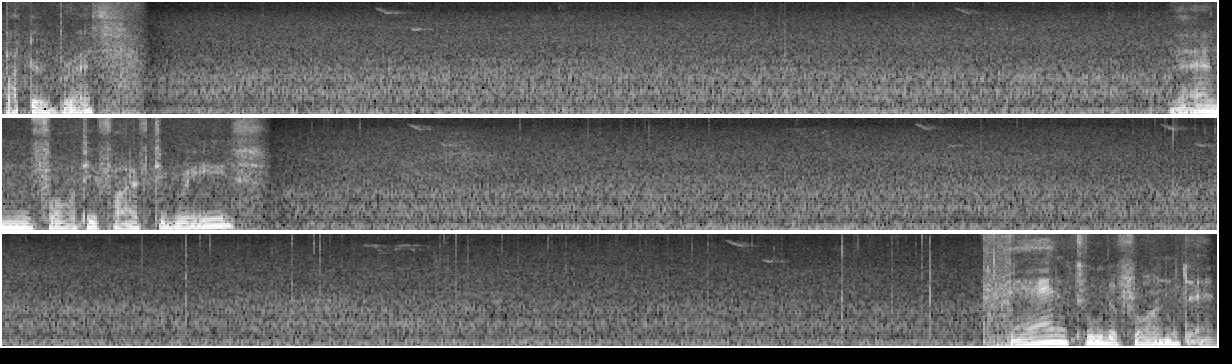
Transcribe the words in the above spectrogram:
Bottle breath then 45 degrees. And to the front and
